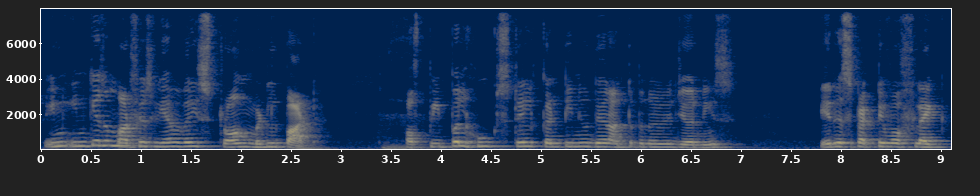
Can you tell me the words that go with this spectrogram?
so in, in case of morpheus we have a very strong middle part of people who still continue their entrepreneurial journeys irrespective of like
